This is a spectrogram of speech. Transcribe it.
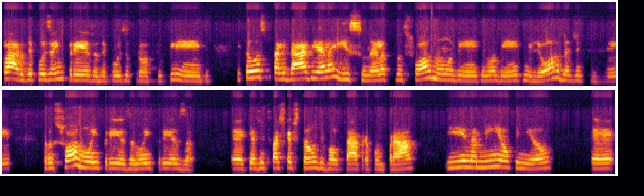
Claro, depois a empresa, depois o próprio cliente. Então, a hospitalidade, ela é isso, né? Ela transforma um ambiente num ambiente melhor da gente viver, transforma uma empresa numa empresa é, que a gente faz questão de voltar para comprar. E, na minha opinião, é,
